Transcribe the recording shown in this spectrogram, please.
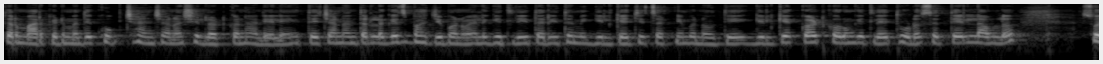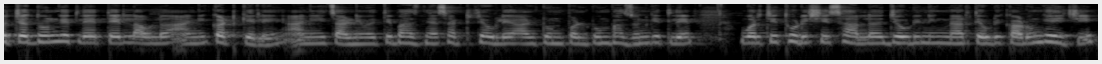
तर मार्केटमध्ये खूप छान छान असे लटकन आलेले. आहे त्याच्यानंतर लगेच भाजी बनवायला घेतली तर इथं मी गिलक्याची चटणी बनवते. गिलके कट करून घेतले थोडंसं तेल लावलं स्वच्छ धुवून घेतले तेल लावलं आणि कट केले आणि चाळणीवरती भाजण्यासाठी ठेवले आलटून पलटून भाजून घेतले. वरची थोडीशी सालं जेवढी निघणार तेवढी काढून घ्यायची.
